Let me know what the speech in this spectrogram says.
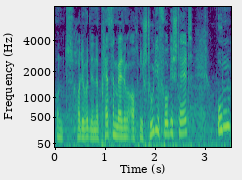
und heute wird in der Pressemeldung auch eine Studie vorgestellt, um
